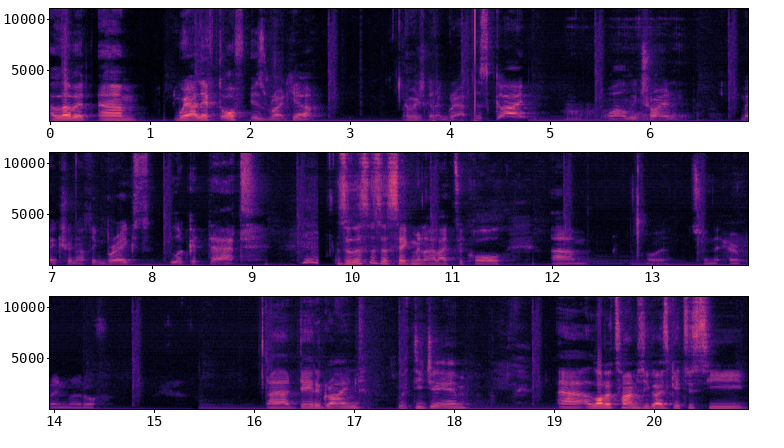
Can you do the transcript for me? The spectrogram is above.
I love it. Um, where I left off is right here, and we're just gonna grab this guy while we try and make sure nothing breaks. Look at that. So this is a segment I like to call. Um, oh, turn the airplane mode off. Uh, data grind with DJM. Uh, a lot of times you guys get to see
